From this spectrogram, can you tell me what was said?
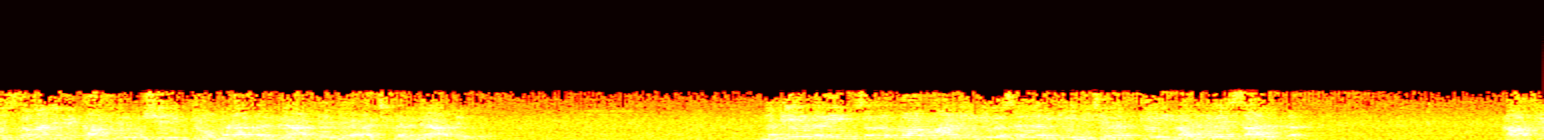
اس زمانے میں کافی مشرق بھی عمرہ کرنے آتے تھے، حج کرنے آتے تھے۔ نبی کریم صلی اللہ علیہ وسلم کی ہجرت کے نوے سال تک کافی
